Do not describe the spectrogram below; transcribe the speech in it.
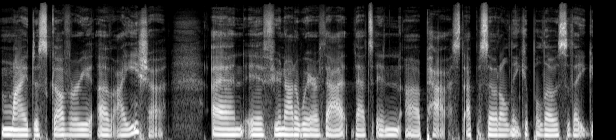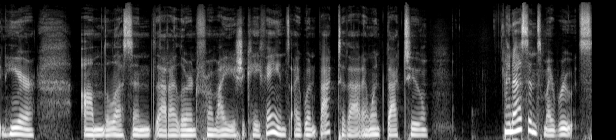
my discovery of Ayesha. And if you're not aware of that, that's in a past episode. I'll link it below so that you can hear um, the lesson that I learned from Ayesha K. Faines. I went back to that. I went back to, in essence, my roots.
